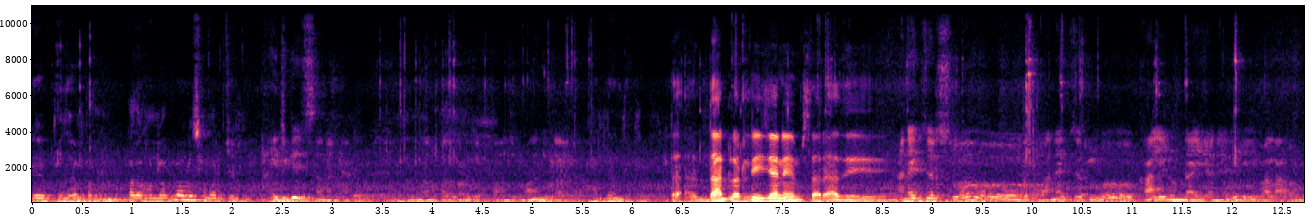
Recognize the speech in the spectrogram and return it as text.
రేపు ఉదయం పదకొండు పదకొండు లోపల వాళ్ళు సమర్పించారు దాంట్లో రీజన్ ఏం సార్? అది అనెక్జర్స్లో అనెక్జర్లో ఖాళీలు ఉన్నాయి అనేది వాళ్ళ ఆరోపణ.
